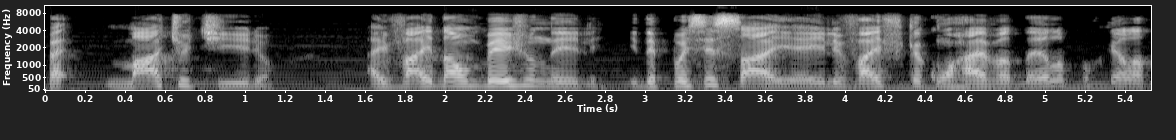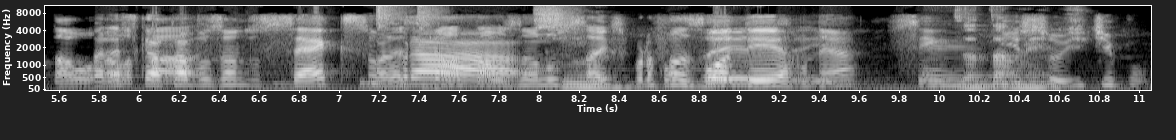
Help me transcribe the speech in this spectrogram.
"Pe- mate o Tyrion. Aí vai dar um beijo nele, e depois se sai, aí ele vai e fica com raiva dela porque ela tá... Parece que ela tá- tava usando sexo Parece pra. que ela tá usando Sim. o sexo pra fazer... poder, e- né? Sim. Exatamente. Isso, e tipo,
